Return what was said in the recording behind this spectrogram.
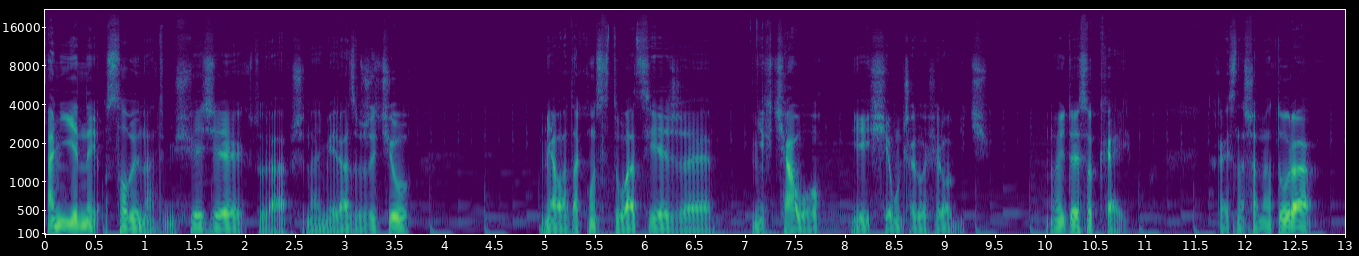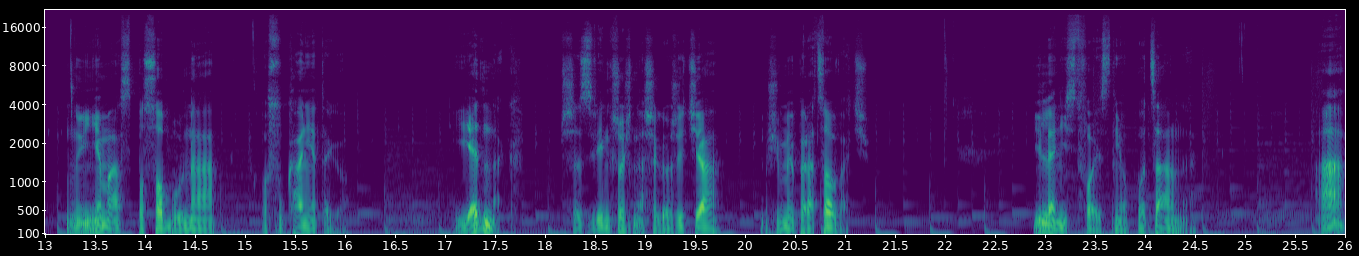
ani jednej osoby na tym świecie, która przynajmniej raz w życiu miała taką sytuację, że nie chciało jej się czegoś robić. No i to jest ok. Taka jest nasza natura, no i nie ma sposobu na oszukanie tego. Jednak przez większość naszego życia musimy pracować. I lenistwo jest nieopłacalne. A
